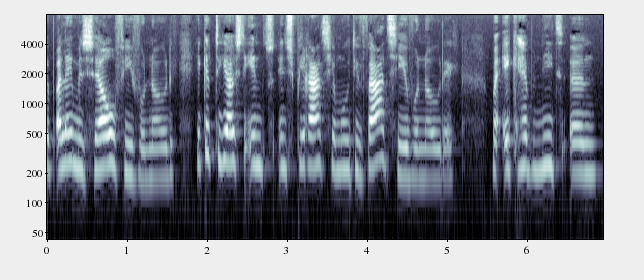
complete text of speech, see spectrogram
Ik heb alleen mezelf hiervoor nodig. Ik heb de juiste inspiratie en motivatie hiervoor nodig. Maar ik heb niet een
